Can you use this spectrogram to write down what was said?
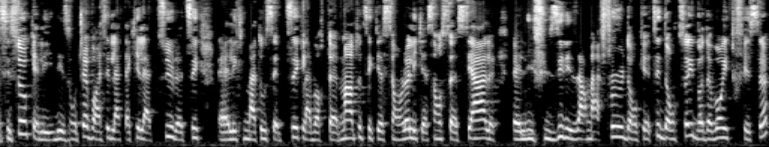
c'est sûr que les, les, autres chefs vont essayer de l'attaquer là-dessus, là, tu sais, les climato-sceptiques, l'avortement, toutes ces questions-là, les questions sociales, les fusils, les armes à feu. Donc, tu sais, donc ça, il va devoir étouffer ça.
